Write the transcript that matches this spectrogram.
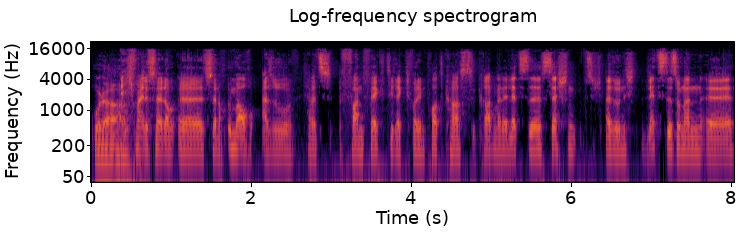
Oder? Ich meine, es ist ja doch, äh, es ist ja noch immer auch, also ich habe jetzt Fun Fact direkt vor dem Podcast gerade meine letzte Session, also nicht letzte, sondern äh,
